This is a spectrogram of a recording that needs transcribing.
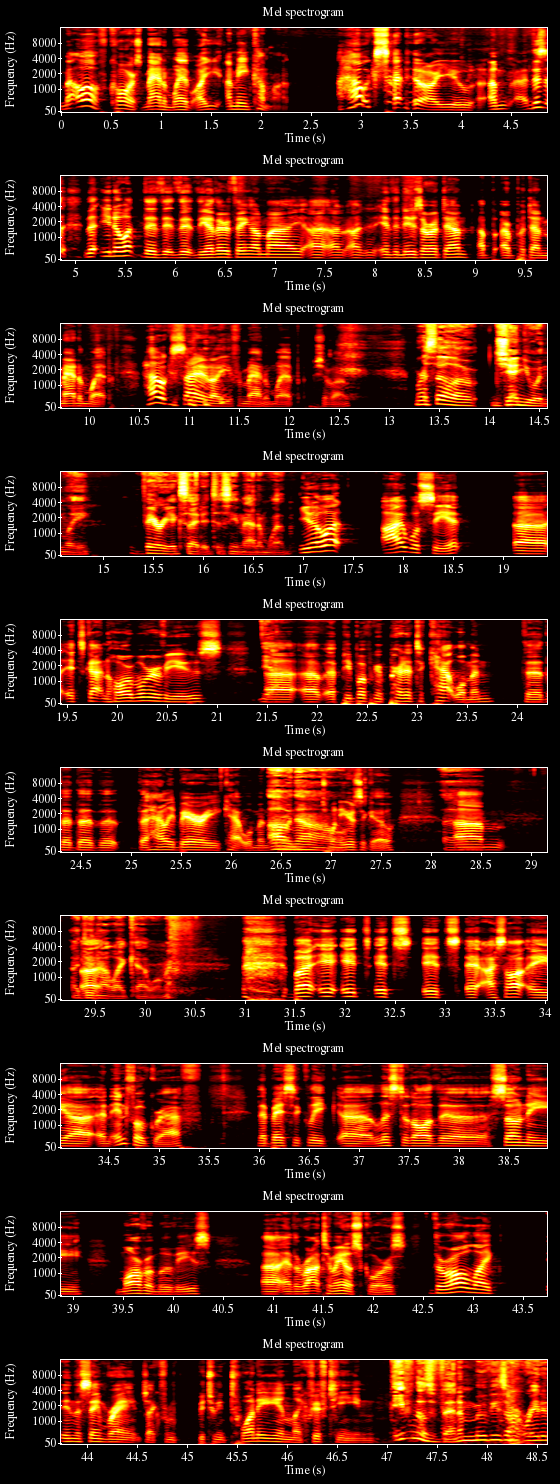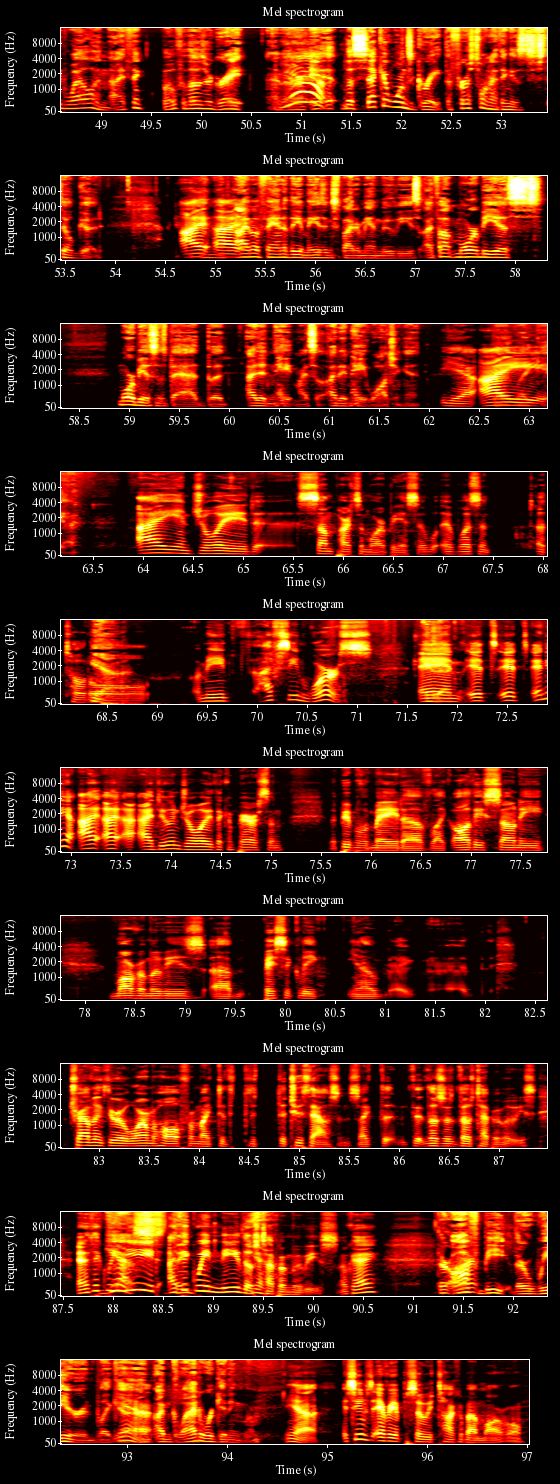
Oh, of course, Madame Web. Are you? I mean, come on. How excited are you? I'm. uh, This. The, you know what? The, the the the other thing on my uh, on, on, in the news I wrote down. I, I put down Madame Web. How excited are you for Madame Web, Siobhan? Marcelo, genuinely very excited to see Madame Web. You know what? I will see it. Uh, it's gotten horrible reviews. Uh, uh, uh, people have compared it to Catwoman, the the the the, the Halle Berry Catwoman. Oh, from no. twenty years ago. I do Uh, not like Catwoman. but it, it it's it's I saw a uh, an infograph that basically uh, listed all the Sony Marvel movies uh, and the Rotten Tomato scores. They're all like in the same range, like from between twenty and like fifteen. Even those Venom movies aren't rated well, and I think both of those are great. I mean, Yeah. it- the second one's great. The first one I think is still good. I, Like, I I'm a fan of the Amazing Spider-Man movies. I thought Morbius, Morbius is bad, but I didn't hate myself. I didn't hate watching it. yeah I Like, yeah. I enjoyed some parts of Morbius. It, it wasn't a total. Yeah. I mean, I've seen worse, and it's it's and yeah, I, I I- I do enjoy the comparison that people have made of like all these Sony Marvel movies, um, basically you know. Traveling through a wormhole from like the, the, the 2000s like the, the, those are those type of movies and i think we Yes, need i think we need those yeah. type of movies okay They're offbeat. They're weird. Like, Yeah. yeah, I'm glad we're getting them. Yeah, it seems every episode we talk about Marvel.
